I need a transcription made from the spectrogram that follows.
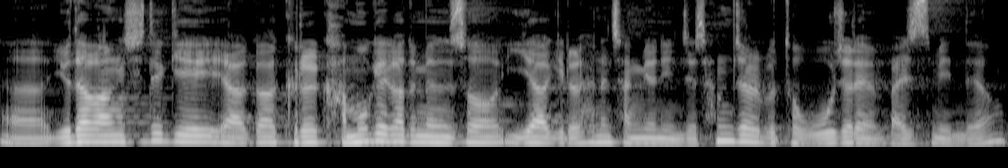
아, 유다 왕 시드기야가 그를 감옥에 가두면서 이야기를 하는 장면이 이제 3절부터 5절의 말씀인데요.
